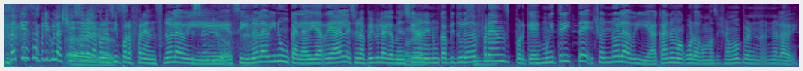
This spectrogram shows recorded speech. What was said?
¿Sabes que esa película yo solo Ay, la conocí Dios. por Friends? No la vi. Sí, no la vi nunca en la vida real. Es una película que mencionan en un capítulo de Friends porque es muy triste. Yo no la vi. Acá no me acuerdo cómo se llamó, pero no, no la vi.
